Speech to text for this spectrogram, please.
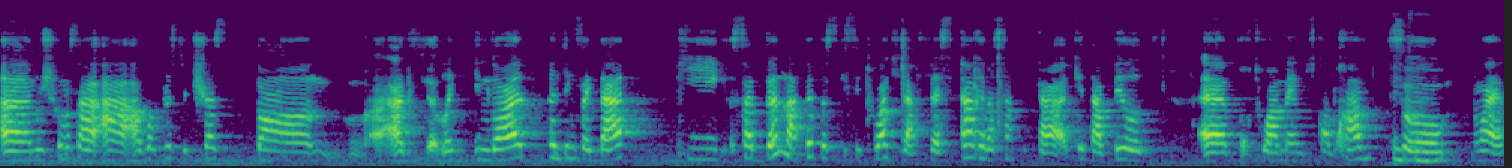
um, je commence à, avoir plus de trust dans, like, in God, and things like that. Puis ça te donne la paix parce que c'est toi qui l'as fait, c'est ta relation que tu as, build euh, pour toi-même, tu comprends? So, ouais,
